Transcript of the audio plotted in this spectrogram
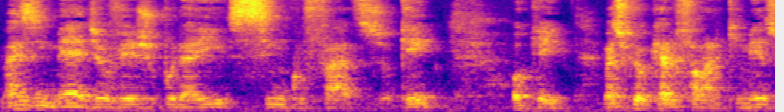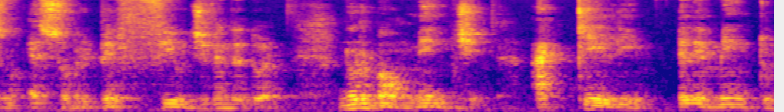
mas em média eu vejo por aí cinco fases, ok? Ok, mas o que eu quero falar aqui mesmo é sobre perfil de vendedor. Normalmente, aquele elemento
